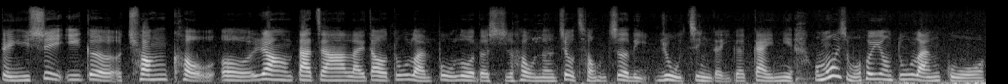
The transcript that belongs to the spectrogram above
等于是一个窗口，呃，让大家来到都兰部落的时候呢，就从这里入境的一个概念。我们为什么会用都兰国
